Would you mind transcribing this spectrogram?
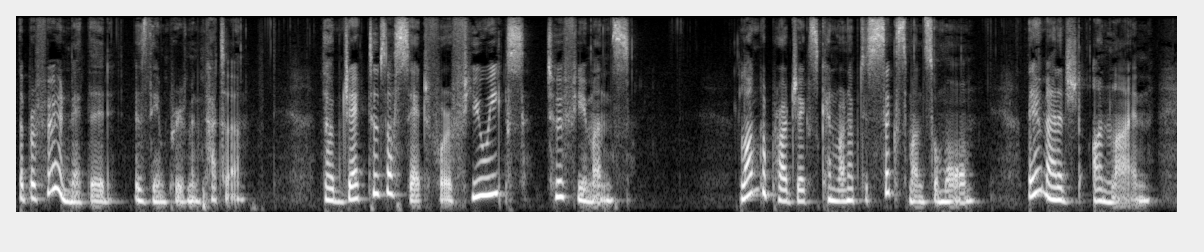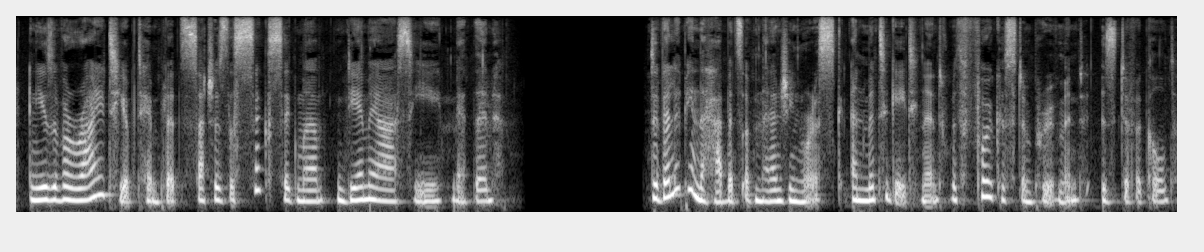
The preferred method is the improvement kata. The objectives are set for a few weeks to a few months. Longer projects can run up to six months or more, they are managed online and use a variety of templates such as the Six Sigma DMAIC method. Developing the habits of managing risk and mitigating it with focused improvement is difficult.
